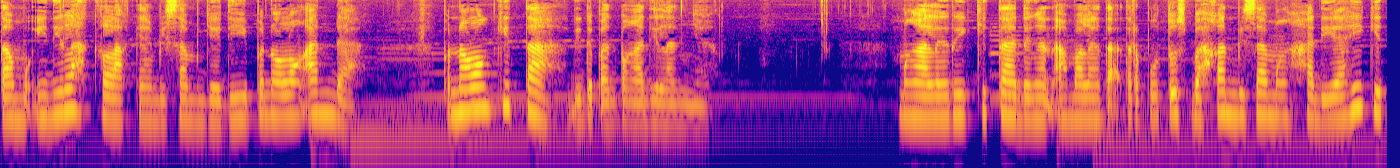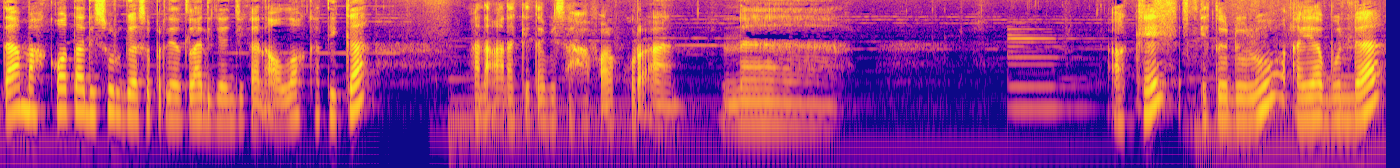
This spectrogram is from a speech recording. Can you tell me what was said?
tamu inilah kelak yang bisa menjadi penolong Anda, penolong kita di depan pengadilannya. Mengaliri kita dengan amal yang tak terputus bahkan bisa menghadiahi kita mahkota di surga seperti yang telah dijanjikan Allah ketika anak-anak kita bisa hafal Quran. Nah, oke, okay, itu dulu ayah bunda.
